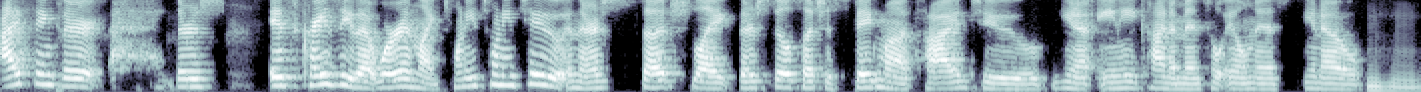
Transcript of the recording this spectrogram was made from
I think there there's it's crazy that we're in like 2022 and there's such like there's still such a stigma tied to, you know, any kind of mental illness, you know, Mm-hmm.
